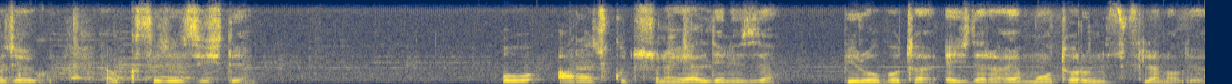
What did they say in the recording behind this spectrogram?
Acayip kolay. Ya kısacası işte o araç kutusuna geldiğinizde bir robota, ejderhaya motorunuz falan oluyor.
